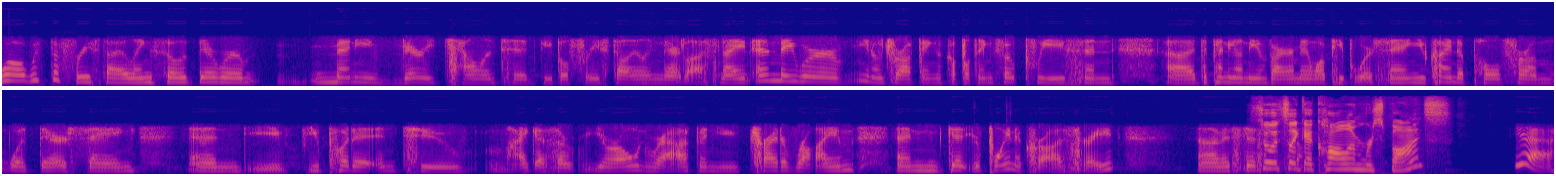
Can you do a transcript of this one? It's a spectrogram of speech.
Well, with the freestyling, so there were many very talented people freestyling there last night, and they were, you know, dropping a couple things about police, and uh, depending on the environment, what people were saying, you kind of pull from what they're saying, and you you put it into, I guess, a, your own rap, and you try to rhyme and get your point across, right? Um, it's just so it's like a call and response. Yeah,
